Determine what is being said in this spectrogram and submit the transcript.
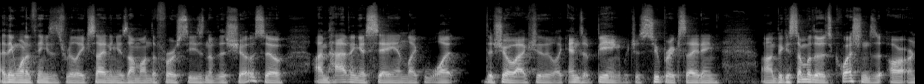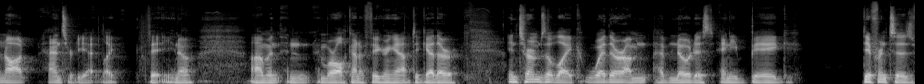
I think one of the things that's really exciting is I'm on the first season of this show, so I'm having a say in like what the show actually like ends up being, which is super exciting um, because some of those questions are, are not answered yet. Like you know, um, and, and and we're all kind of figuring it out together. In terms of like whether I'm have noticed any big differences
